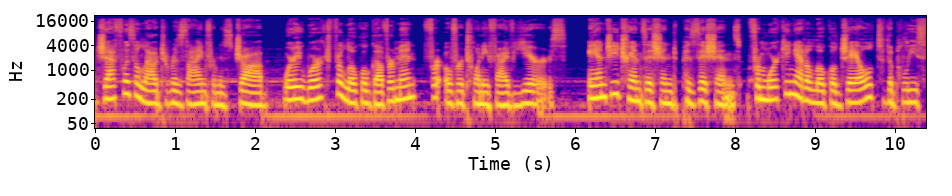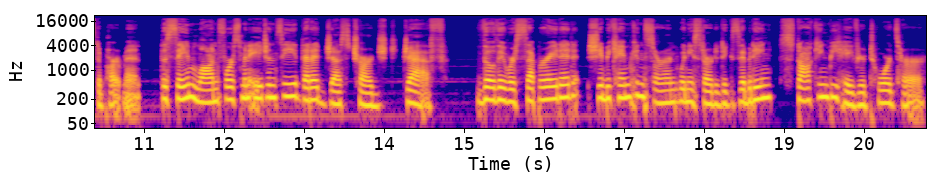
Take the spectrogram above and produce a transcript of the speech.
Jeff was allowed to resign from his job, where he worked for local government for over 25 years. Angie transitioned positions from working at a local jail to the police department, the same law enforcement agency that had just charged Jeff. Though they were separated, she became concerned when he started exhibiting stalking behavior towards her.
